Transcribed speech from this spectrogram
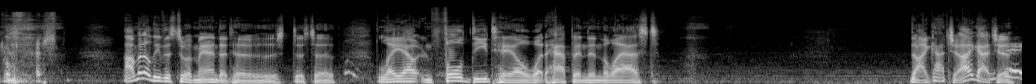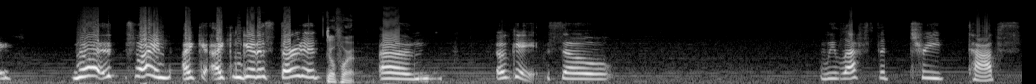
session? I'm going to leave this to Amanda to just to lay out in full detail what happened in the last. No, I got you. I got you. Okay. No, it's fine. I, I can get us started. Go for it. Um, okay, so we left the tree tops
